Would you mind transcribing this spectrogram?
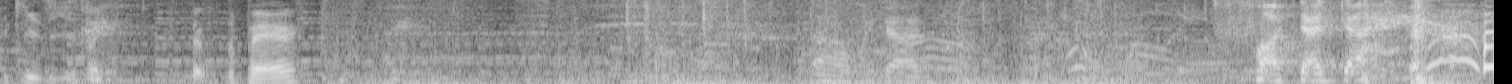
The keys are just like the, the bear. Oh my god. Fuck that guy.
